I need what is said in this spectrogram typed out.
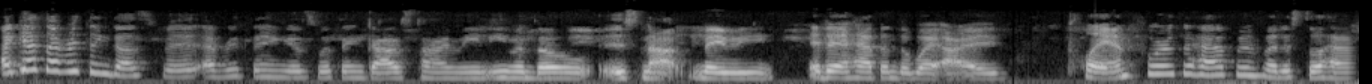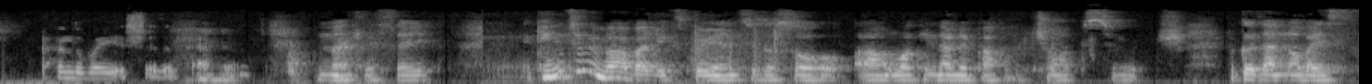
I guess everything does fit. Everything is within God's timing, even though it's not maybe it didn't happen the way I planned for it to happen, but it still happened the way it should have happened. Nicely said. Can you tell me more about your experiences also um, working down the path of job search? Because I know that it's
